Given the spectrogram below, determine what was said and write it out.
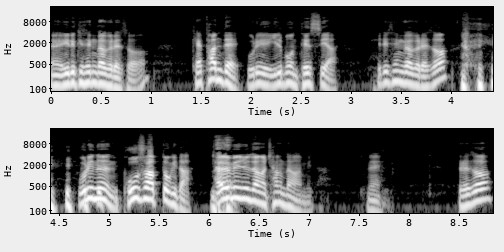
예, 이렇게 생각을 해서 개판대 우리 일본 데스야. 이렇게 생각을 해서 우리는 보수 합동이다. 자유민주당을 창당합니다. 네. 그래서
